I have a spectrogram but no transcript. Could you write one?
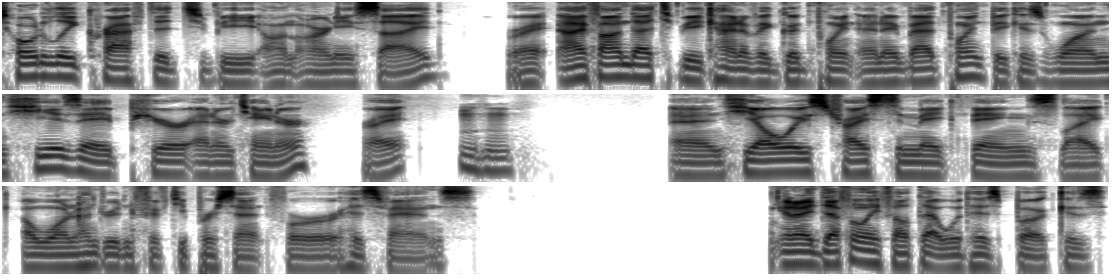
totally crafted to be on Arnie's side, right? I found that to be kind of a good point and a bad point because one, he is a pure entertainer, right? hmm and he always tries to make things like a 150% for his fans. And I definitely felt that with his book because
